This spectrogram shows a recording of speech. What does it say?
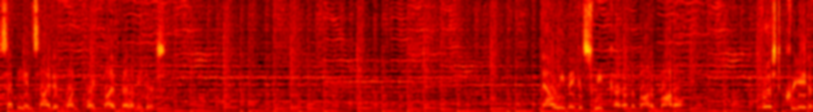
Set the inside at 1.5 millimeters. Now we make a sweep cut on the bottom bottle. First create a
